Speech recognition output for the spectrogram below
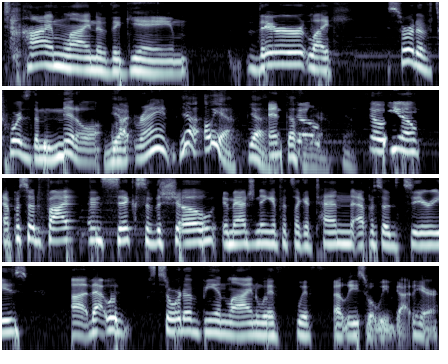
timeline of the game, they're like sort of towards the middle, Yeah. right? yeah. Oh yeah. Yeah. And definitely. so- yeah. So, you know, episode five and six of the show, imagining if it's like a 10 episode series, uh, that would sort of be in line with with at least what we've got here.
